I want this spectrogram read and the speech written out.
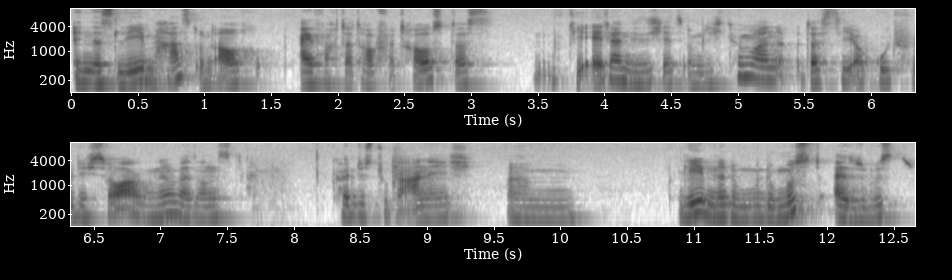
in das Leben hast und auch einfach darauf vertraust, dass die Eltern, die sich jetzt um dich kümmern, dass die auch gut für dich sorgen, ne? weil sonst könntest du gar nicht ähm, leben. Ne? Du, du, musst, also du bist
